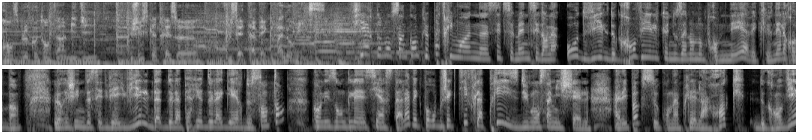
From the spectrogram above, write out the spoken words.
France Bleu Cotentin, midi, jusqu'à 13h, vous êtes avec Valoris. Fier de Mont 50, le patrimoine. Cette semaine, c'est dans la haute ville de Grandville que nous allons nous promener avec Lionel Robin. L'origine de cette vieille ville date de la période de la guerre de 100 ans, quand les Anglais s'y installent avec pour objectif la prise du Mont Saint-Michel. À l'époque, ce qu'on appelait la roque de Grandville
